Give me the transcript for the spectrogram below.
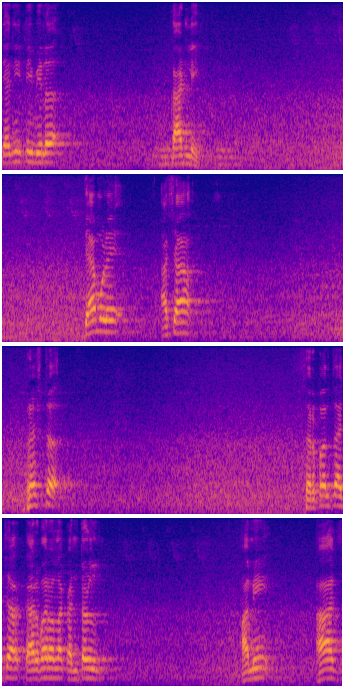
त्यांनी ती बिलं काढली. त्यामुळे अशा भ्रष्ट सरपंचाच्या कारभाराला कंटाळून आम्ही आज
